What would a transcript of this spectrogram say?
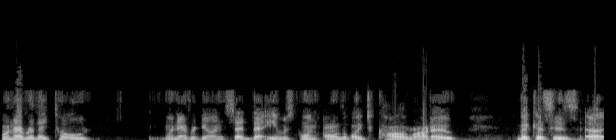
Whenever they told, whenever Dylan said that he was going all the way to Colorado, because his uh,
